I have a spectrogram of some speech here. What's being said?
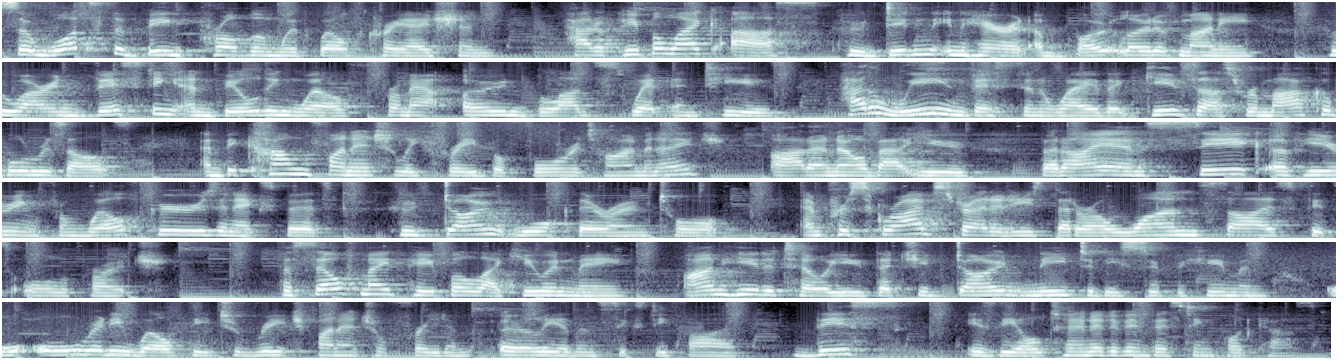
So, what's the big problem with wealth creation? How do people like us, who didn't inherit a boatload of money, who are investing and building wealth from our own blood, sweat, and tears, how do we invest in a way that gives us remarkable results and become financially free before retirement age? I don't know about you, but I am sick of hearing from wealth gurus and experts who don't walk their own talk and prescribe strategies that are a one size fits all approach. For self made people like you and me, I'm here to tell you that you don't need to be superhuman or already wealthy to reach financial freedom earlier than 65. This is the Alternative Investing Podcast.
